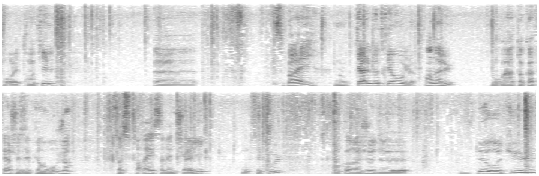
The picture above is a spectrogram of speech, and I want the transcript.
pour être tranquille. c'est pareil, donc cale de triangle en alu. Donc voilà, tant qu'à faire, je les ai pris en rouge. Hein. Ça c'est pareil, ça vient de chez Ali, donc c'est cool. Encore un jeu de, de rotules.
